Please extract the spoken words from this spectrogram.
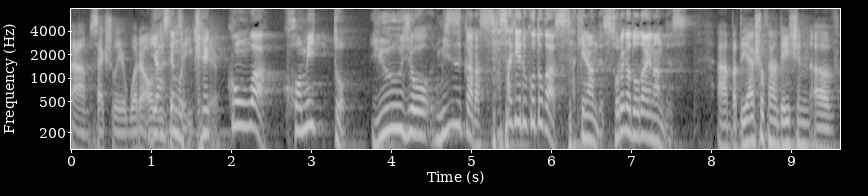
um, sexually, or what are all いや these で things も that you can 結 do. 婚はコミット友情自ら捧げることが先なんですそれが土台なんです Um, but the actual foundation of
